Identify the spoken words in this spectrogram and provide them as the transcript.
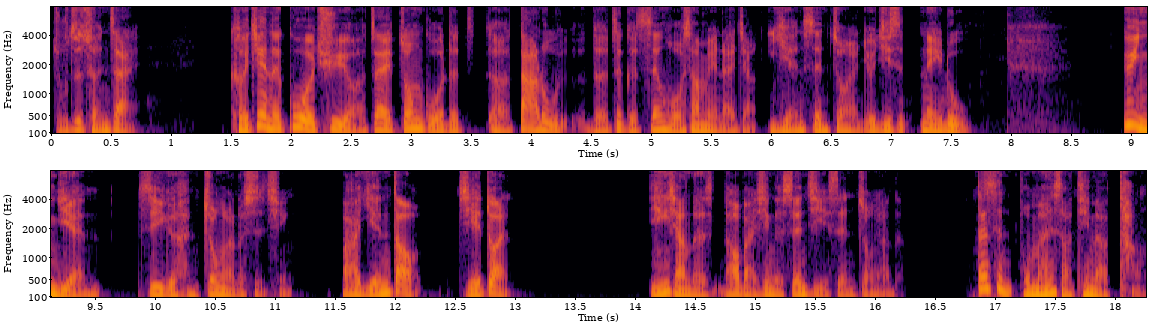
组织存在，可见的过去哦，在中国的呃大陆的这个生活上面来讲，盐是很重要，尤其是内陆运盐是一个很重要的事情，把盐道截断，影响的老百姓的生计也是很重要的。但是我们很少听到糖，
